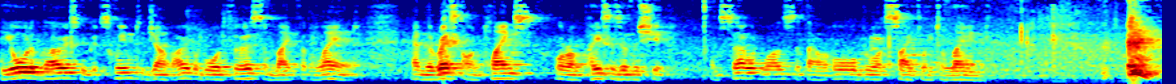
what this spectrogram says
He ordered those who could swim to jump overboard first and make for the land, and the rest on planks or on pieces of the ship. And so it was that they were all brought safely to land.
